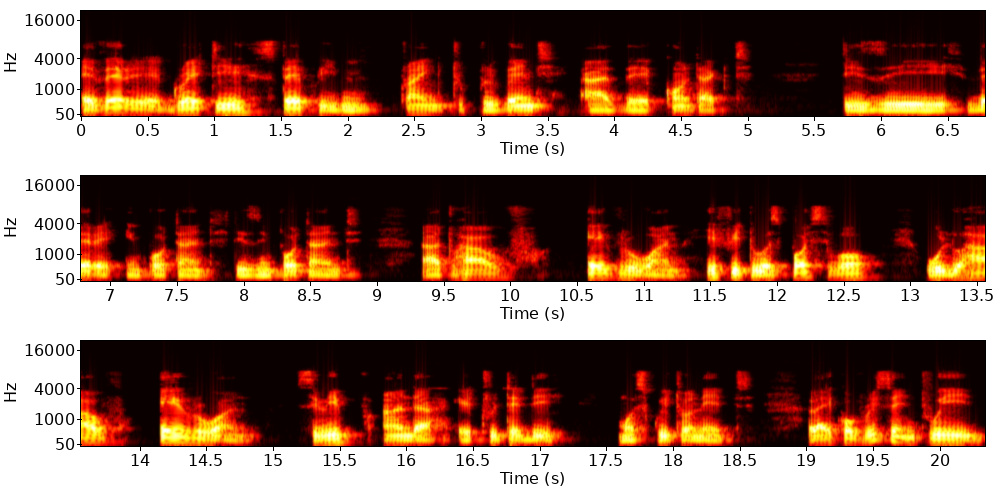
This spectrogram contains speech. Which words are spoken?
a very great step in trying to prevent uh, the contact. It is uh, very important. It is important uh, to have everyone, if it was possible, would have everyone sleep under a treated mosquito net. Like of recent, we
